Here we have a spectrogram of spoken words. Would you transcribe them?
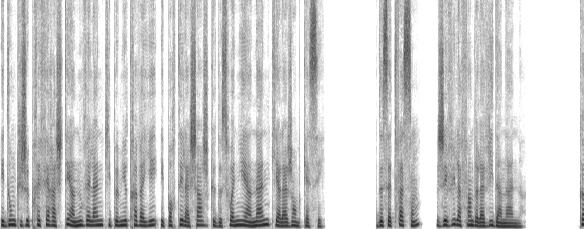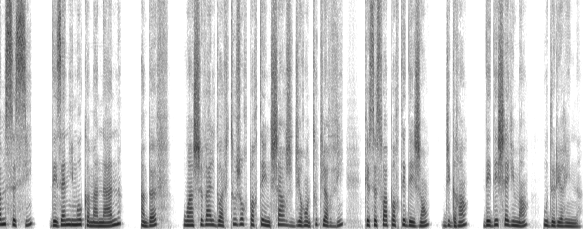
et donc je préfère acheter un nouvel âne qui peut mieux travailler et porter la charge que de soigner un âne qui a la jambe cassée. De cette façon, j'ai vu la fin de la vie d'un âne. Comme ceci, des animaux comme un âne, un bœuf ou un cheval doivent toujours porter une charge durant toute leur vie, que ce soit porter des gens, du grain, des déchets humains ou de l'urine.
